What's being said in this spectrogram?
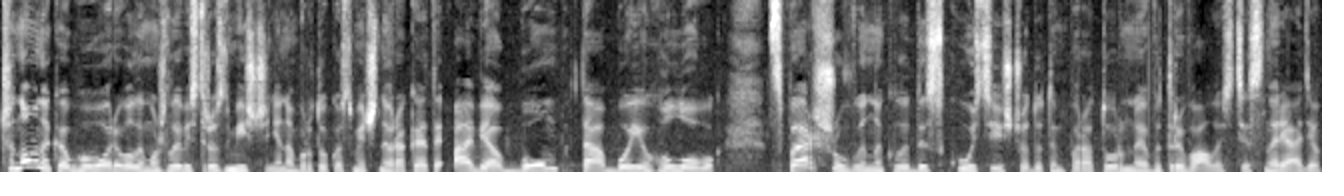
Чиновники обговорювали можливість розміщення на борту космічної ракети авіабомб та боєголовок. Спершу виникли дискусії щодо температурної витривалості снарядів.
